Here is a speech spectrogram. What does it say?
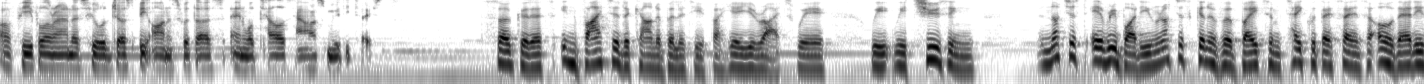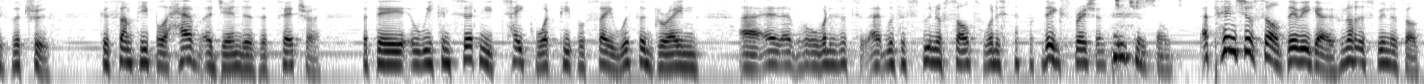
of people around us who will just be honest with us and will tell us how our smoothie tastes. So good. It's invited accountability, if I hear you right, where we, we're choosing not just everybody, we're not just going to verbatim take what they say and say, oh, that is the truth. Because some people have agendas, etc. But they, we can certainly take what people say with a grain, uh, uh, or what is it, uh, with a spoon of salt. What is the expression? Pinch of salt. A pinch of salt, there we go, not a spoon of salt.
